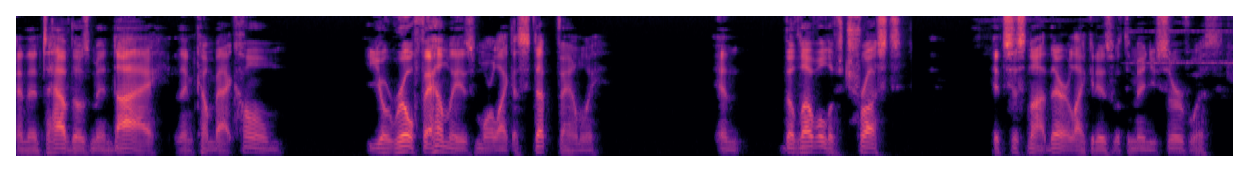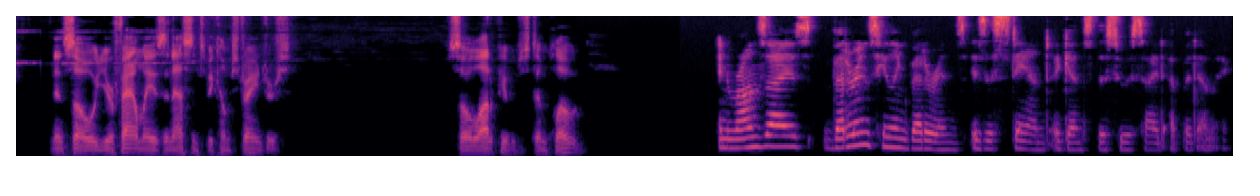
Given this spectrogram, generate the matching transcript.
And then to have those men die and then come back home, your real family is more like a step family. And the level of trust it's just not there like it is with the men you serve with. And so your family is in essence become strangers. So a lot of people just implode. In Ron's eyes, Veterans Healing Veterans is a stand against the suicide epidemic.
